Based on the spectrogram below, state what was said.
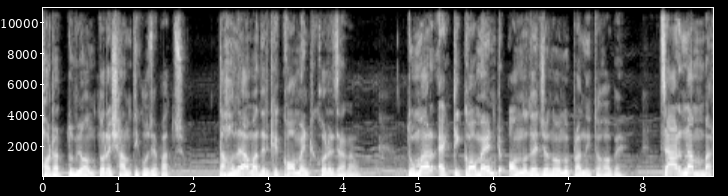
হঠাৎ তুমি অন্তরে শান্তি খুঁজে পাচ্ছ। তাহলে আমাদেরকে কমেন্ট করে জানাও। তোমার একটি কমেন্ট অন্যদের জন্য অনুপ্রাণিত হবে। চার নাম্বার,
